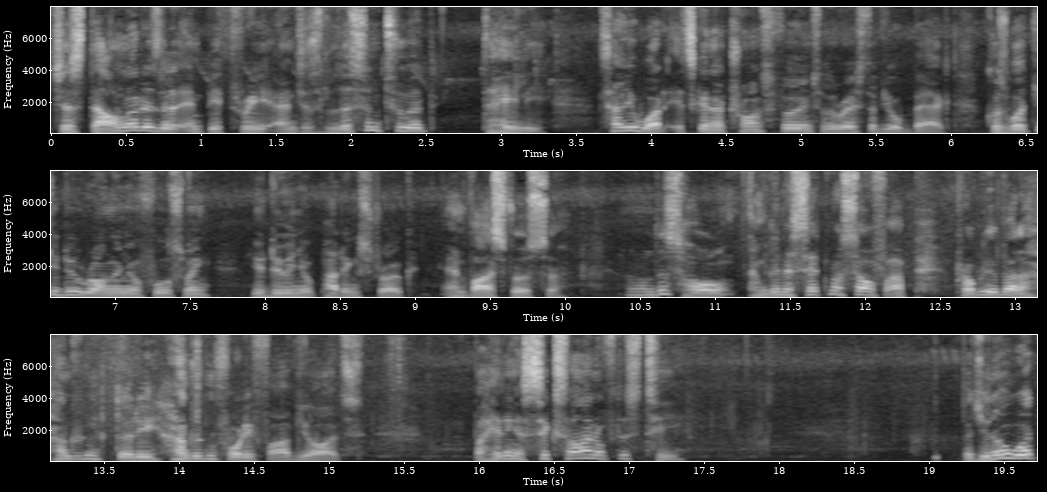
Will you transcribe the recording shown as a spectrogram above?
Just download it as an MP3 and just listen to it daily. Tell you what, it's going to transfer into the rest of your bag because what you do wrong in your full swing, you do in your putting stroke and vice versa. On this hole, I'm going to set myself up probably about 130, 145 yards by hitting a six iron off this tee. But you know what?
